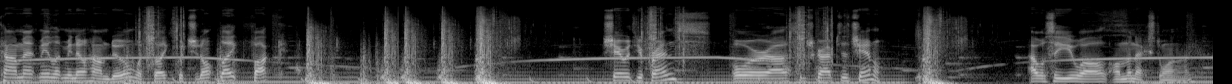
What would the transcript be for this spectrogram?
Comment me, let me know how I'm doing, what you like, what you don't like, fuck. Share with your friends, or uh, subscribe to the channel. I will see you all on the next one.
